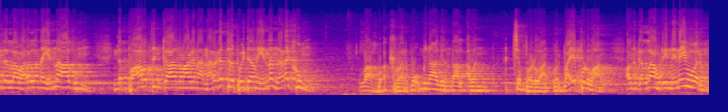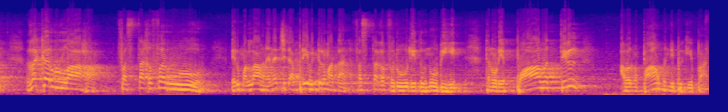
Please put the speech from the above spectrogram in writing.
இதெல்லாம் வரலன்னா என்ன ஆகும்? இந்த பாவத்தின் காரணமாக நான் நரகத்தில் போயிட்டேன் என்ன நடக்கும்? அல்லாஹு அக்பர். மோமினாக இருந்தால் அவன் அச்சப்படுவான் ஒரு பயப்படுவான். அவனுக்கு அல்லாஹுடைய நினைவு வரும். ரக்கருல்லாஹா ஃபஸ்தகஃபரூ. வெறும் அல்லாஹ் நினைச்சிட்டு அப்படியே விட்டுற மாட்டாங்க ஃபஸ்தகஃபரூ லிதுனூபிஹிம் தன்னுடைய பாவத்தில் அவங்க பாவ மன்னிப்பு கேட்பான்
